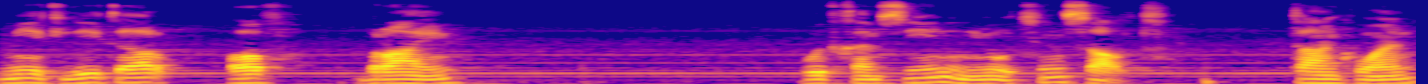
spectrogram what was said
100 liter of brine with 50 نيوتن salt tank 1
